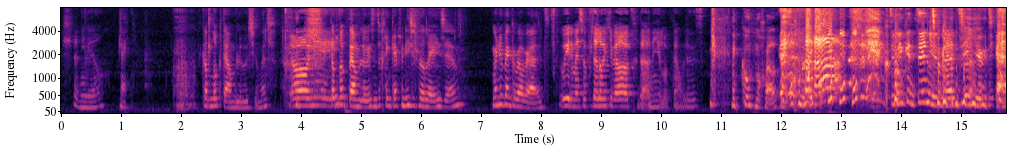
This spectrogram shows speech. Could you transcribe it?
Als je dat niet wil. Ik had lockdown blues, jongens. Oh nee. Ik had lockdown blues en toen ging ik even niet zoveel lezen. Maar nu ben ik er wel weer uit. Wil je de mensen ook vertellen wat je wel hebt gedaan in je lockdown blues? Dat komt nog wel. Volgende week to be continued, to be continued, ja.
